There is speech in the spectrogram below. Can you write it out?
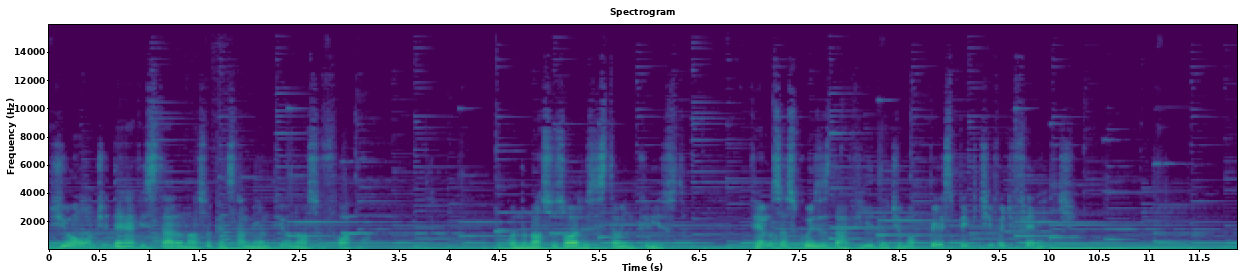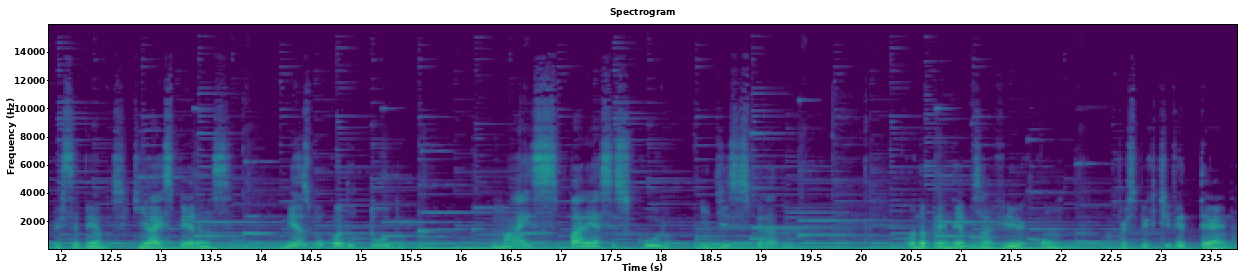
de onde deve estar o nosso pensamento e o nosso foco. Quando nossos olhos estão em Cristo, vemos as coisas da vida de uma perspectiva diferente. Percebemos que há esperança, mesmo quando tudo mais parece escuro e desesperador. Quando aprendemos a ver com a perspectiva eterna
